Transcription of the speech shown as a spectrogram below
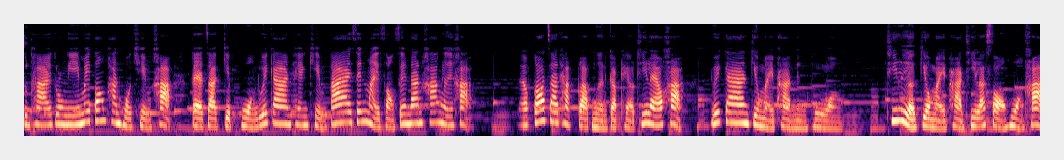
สุดท้ายตรงนี้ไม่ต้องพันหัวเข็มค่ะ แต่จะเก็บห่วงด้วยการแทงเข็มใต้เส้นไหมสองเส้นด้านข้างเลยค่ะ แล้วก็จะถักกลับเหมือนกับแถวที่แล้วค่ะ ด้วยการเกี่ยวไหมผ่านหนึ่งห่วง ที่เหลือเกี่ยวไหมผ่านทีละสองห่วงค่ะ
